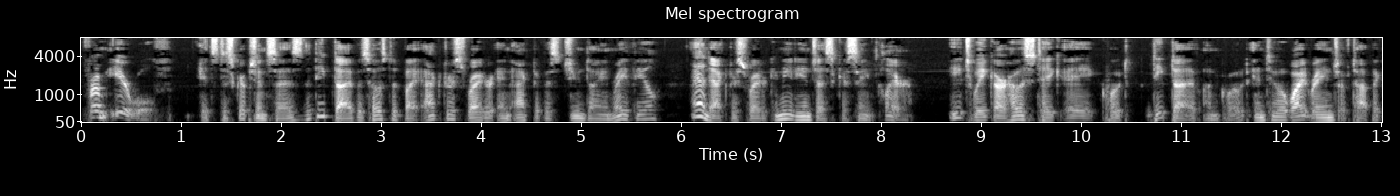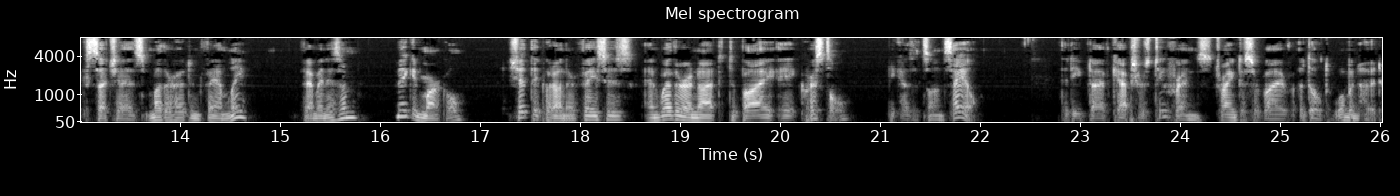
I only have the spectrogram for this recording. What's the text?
from Earwolf. Its description says The Deep Dive is hosted by actress, writer, and activist June Diane Raphael and actress, writer, comedian Jessica St. Clair. Each week, our hosts take a, quote, deep dive, unquote, into a wide range of topics such as motherhood and family, feminism, Meghan Markle, shit they put on their faces, and whether or not to buy a crystal because it's on sale. The deep dive captures two friends trying to survive adult womanhood.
